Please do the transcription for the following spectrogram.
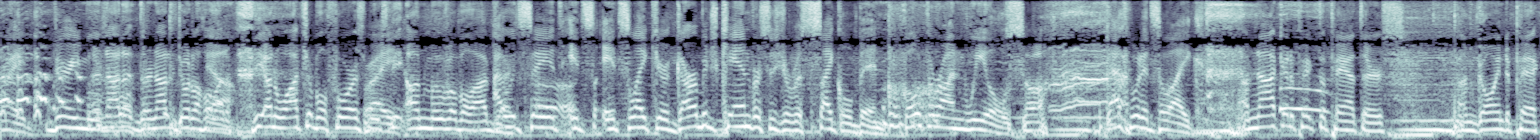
right. Very movable. they're not. A, they're not doing a whole Yeah. lot. Of, the unwatchable force Right. meets the unmovable object. I would say it's it's it's like your garbage can versus your recycle bin. Both are on wheels. No. That's what it's like. I'm not going to pick the Panthers. I'm going to pick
